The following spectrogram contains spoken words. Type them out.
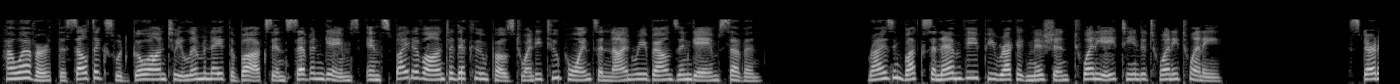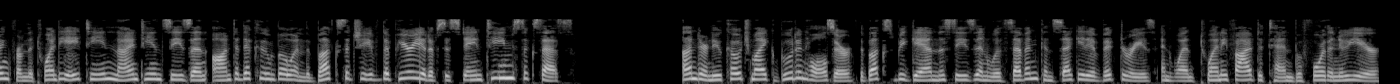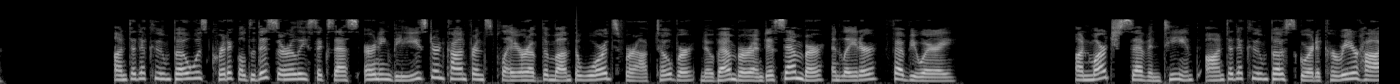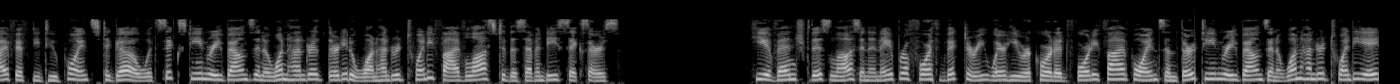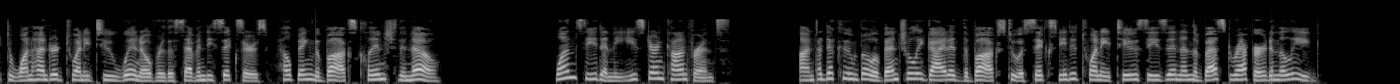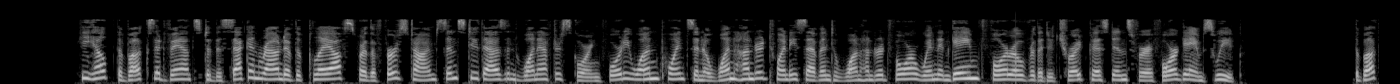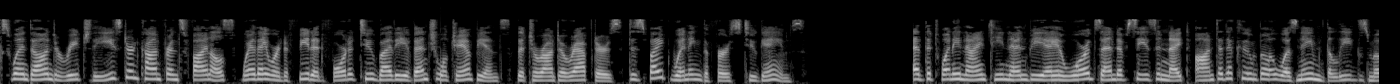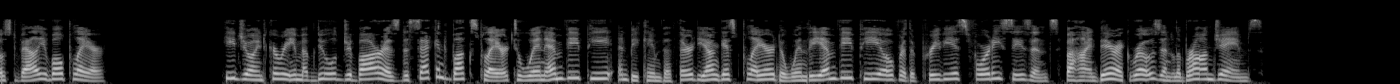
However, the Celtics would go on to eliminate the Bucks in seven games, in spite of Antetokounmpo's 22 points and 9 rebounds in Game 7. Rising Bucks and MVP recognition 2018 to 2020. Starting from the 2018-19 season, Antetokounmpo and the Bucks achieved a period of sustained team success. Under new coach Mike Budenholzer, the Bucks began the season with seven consecutive victories and went 25-10 before the new year. Antetokounmpo was critical to this early success, earning the Eastern Conference Player of the Month awards for October, November and December, and later, February. On March 17, Antetokounmpo scored a career-high 52 points to go with 16 rebounds in a 130-125 loss to the 76ers. He avenged this loss in an April 4 victory where he recorded 45 points and 13 rebounds in a 128-122 win over the 76ers, helping the Bucks clinch the no. 1 seed in the Eastern Conference. Antetokounmpo eventually guided the Bucks to a 60-22 season and the best record in the league. He helped the Bucks advance to the second round of the playoffs for the first time since 2001 after scoring 41 points in a 127-104 win in Game 4 over the Detroit Pistons for a four-game sweep. The Bucks went on to reach the Eastern Conference Finals, where they were defeated 4-2 by the eventual champions, the Toronto Raptors, despite winning the first two games. At the 2019 NBA Awards end of season night, Antetokounmpo was named the league's most valuable player. He joined Kareem Abdul-Jabbar as the second Bucks player to win MVP and became the third youngest player to win the MVP over the previous 40 seasons, behind Derrick Rose and LeBron James.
